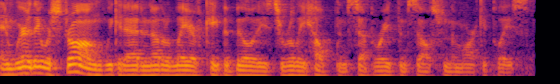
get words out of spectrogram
And where they were strong, we could add another layer of capabilities to really help them separate themselves from the marketplace.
